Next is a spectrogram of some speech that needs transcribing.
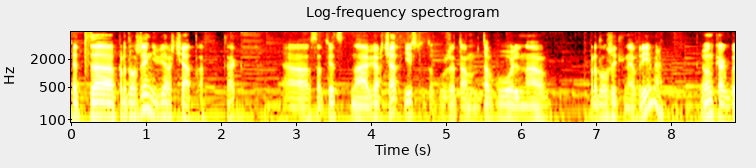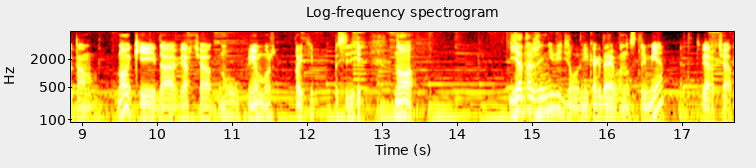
Это продолжение VR-чата, так? А, соответственно, VR-чат есть уже там довольно продолжительное время, и он как бы там, ну окей, да, VR-чат, ну, в нем можно пойти посидеть. Но я даже не видел никогда его на стриме, этот VR-чат,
